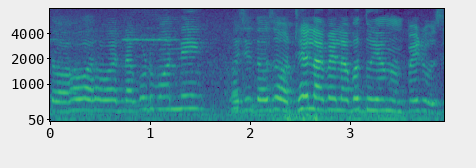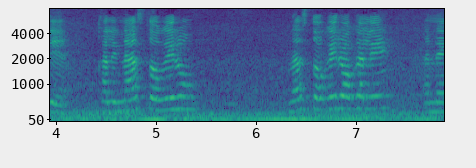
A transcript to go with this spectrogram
તો હવાર ના ગુડ મોર્નિંગ પછી તો જો ઠેલા પેલા બધું એમનું પડ્યું છે. ખાલી નાસ્તો કર્યો. નાસ્તો કર્યો ખાલી. અને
